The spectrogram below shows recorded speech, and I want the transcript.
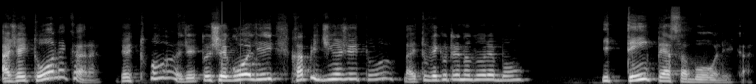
Ajeitou, né, cara? Ajeitou, ajeitou. Chegou ali, rapidinho ajeitou. Aí tu vê que o treinador é bom. E tem peça boa ali, cara.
